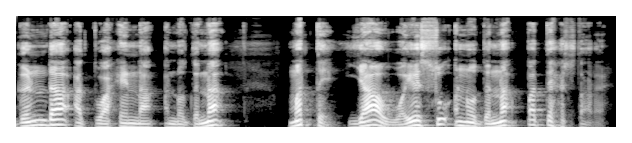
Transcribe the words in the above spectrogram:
ಗಂಡ ಅಥವಾ ಹೆಣ್ಣ ಅನ್ನೋದನ್ನು ಮತ್ತು ಯಾವ ವಯಸ್ಸು ಅನ್ನೋದನ್ನು ಪತ್ತೆ ಹಚ್ತಾರೆ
